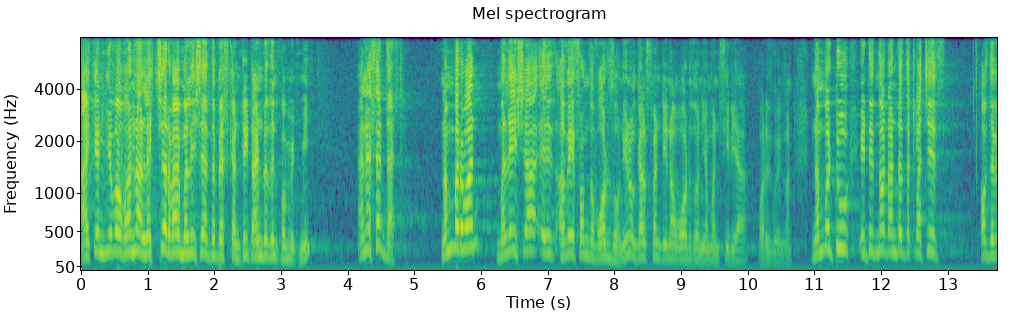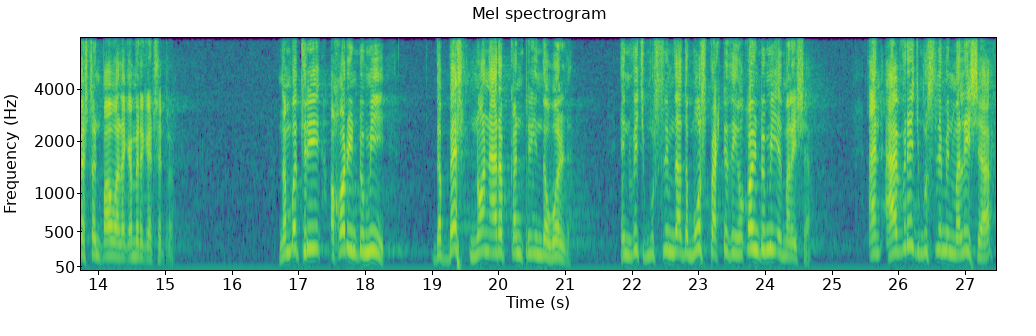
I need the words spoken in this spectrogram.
I can give a one hour lecture why Malaysia is the best country. Time doesn't permit me. And I said that. Number one, Malaysia is away from the war zone. You know, Gulf country, know, war zone, Yemen, Syria, what is going on. Number two, it is not under the clutches of the Western power like America, etc. Number three, according to me, the best non-Arab country in the world in which Muslims are the most practicing, according to me, is Malaysia. An average Muslim in Malaysia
